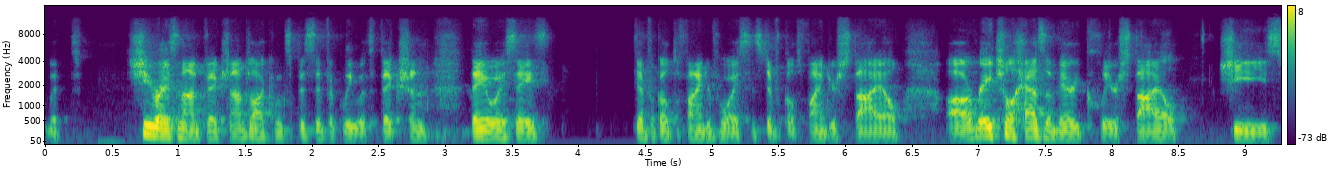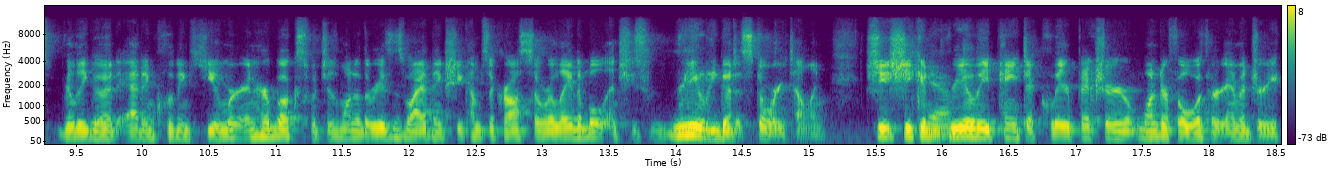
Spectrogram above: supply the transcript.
with she writes nonfiction. I'm talking specifically with fiction. They always say it's difficult to find your voice. It's difficult to find your style. Uh, Rachel has a very clear style. She's really good at including humor in her books, which is one of the reasons why I think she comes across so relatable. And she's really good at storytelling. She she can yeah. really paint a clear picture, wonderful with her imagery.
